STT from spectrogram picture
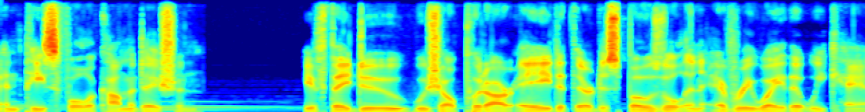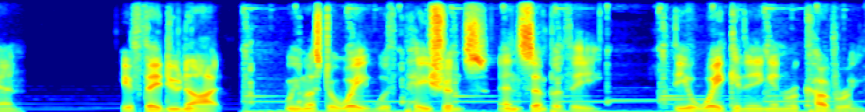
and peaceful accommodation. If they do, we shall put our aid at their disposal in every way that we can. If they do not, we must await with patience and sympathy the awakening and recovering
